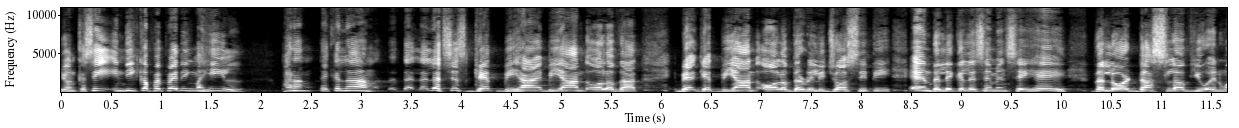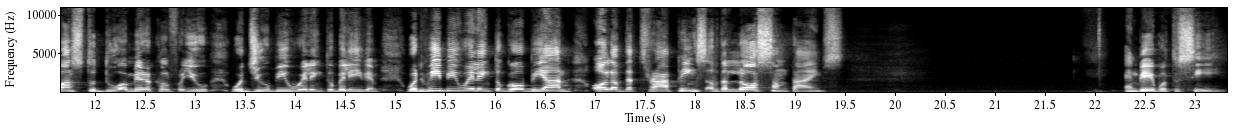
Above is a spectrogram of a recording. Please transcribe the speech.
Yun, kasi hindi ka pa pwedeng mahil. Parang, teka lang, let's just get behind, beyond all of that, get beyond all of the religiosity and the legalism and say, hey, the Lord does love you and wants to do a miracle for you. Would you be willing to believe Him? Would we be willing to go beyond all of the trappings of the law sometimes? And be able to see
